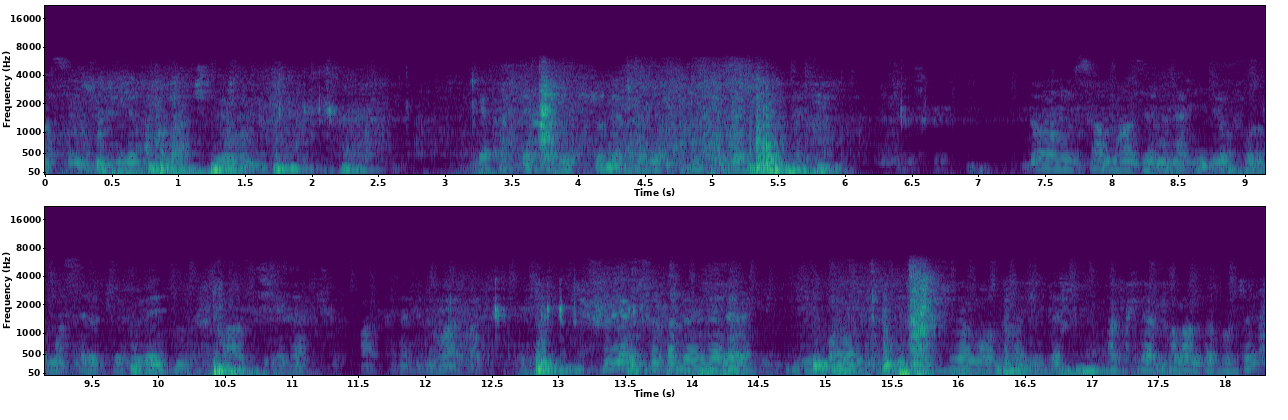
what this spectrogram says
Nasıl sürücü daha da açılıyor. Yakıt depoyu, su depoyu, su depoyu. Donanımsal malzemeler, hidroforu, maseratörü ve bazı şeyler şu arkada bir duvar var. Şuraya şurada böyle evet. Onun üstüne montajıdır. Aküler falan da burada.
